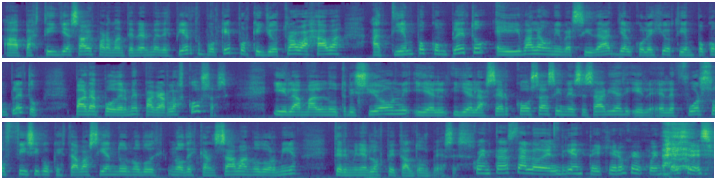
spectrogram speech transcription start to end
ah, pastillas, ¿sabes? Para mantenerme despierto. ¿Por qué? Porque yo trabajaba a tiempo completo e iba a la universidad y al colegio a tiempo completo para poderme pagar las cosas. Y la malnutrición y el, y el hacer cosas innecesarias y el esfuerzo físico que estaba haciendo no, descansaba, no dormía, terminé en el hospital dos veces. Cuenta hasta lo del diente, quiero que cuentes eso.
